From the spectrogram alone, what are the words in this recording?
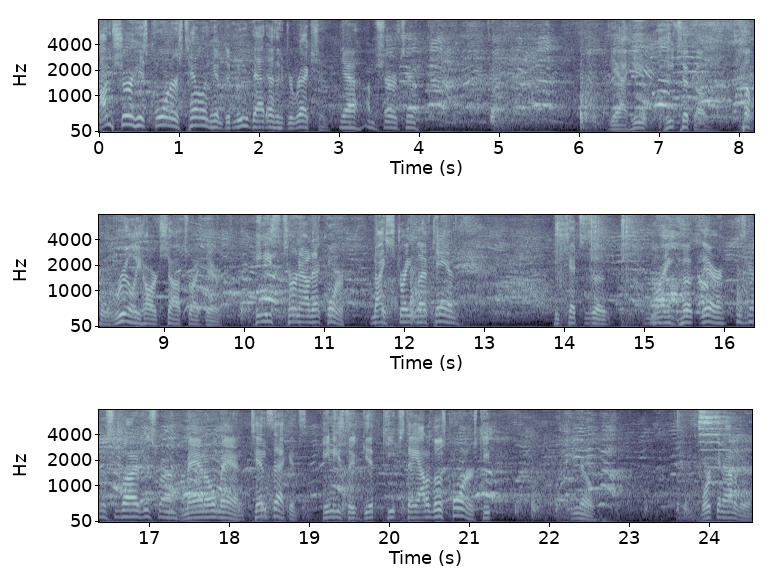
I'm sure his corner's telling him to move that other direction. Yeah, I'm sure too. Yeah, he he took a couple really hard shots right there. He needs to turn out of that corner. Nice straight left hand. He catches a right uh, hook there. He's gonna survive this round. Man, oh man, 10 seconds. He needs to get keep stay out of those corners. Keep, you know, working out of there.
